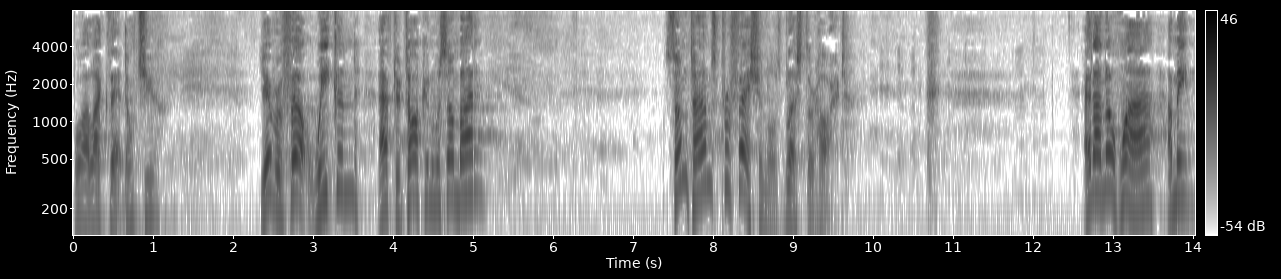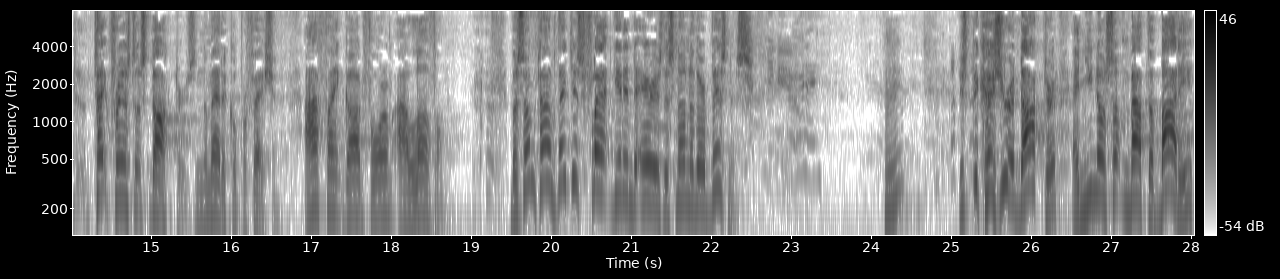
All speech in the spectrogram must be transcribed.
Boy, I like that, don't you? You ever felt weakened after talking with somebody? Sometimes professionals bless their heart. And I know why. I mean, take for instance doctors in the medical profession. I thank God for them. I love them. But sometimes they just flat get into areas that's none of their business. Hmm? Just because you're a doctor and you know something about the body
